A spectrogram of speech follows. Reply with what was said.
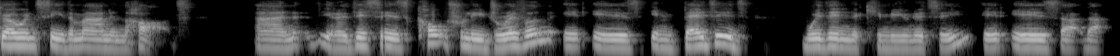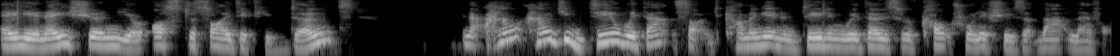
go and see the man in the heart. And, you know, this is culturally driven. It is embedded within the community. It is that, that alienation, you're ostracized if you don't. You know, how, how do you deal with that side, coming in and dealing with those sort of cultural issues at that level?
